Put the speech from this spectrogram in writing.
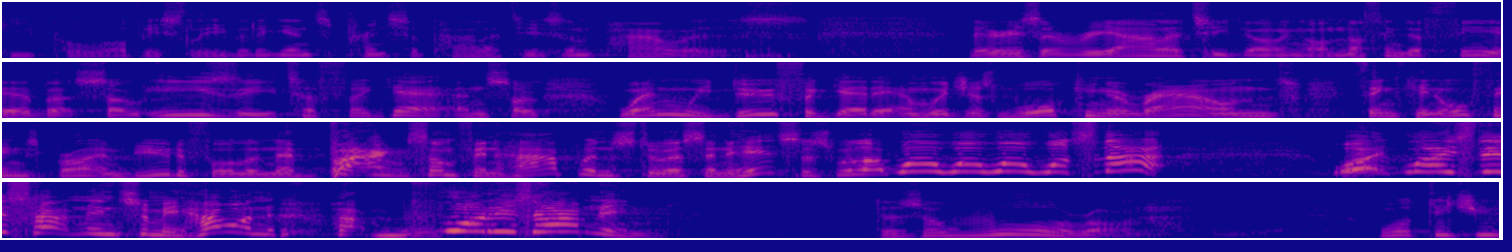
people, obviously, but against principalities and powers. There is a reality going on, nothing to fear, but so easy to forget. And so when we do forget it and we're just walking around thinking all things bright and beautiful, and then bang, something happens to us and hits us, we're like, whoa, whoa, whoa, what's that? Why, why is this happening to me? How on, uh, what is happening? There's a war on. What did you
